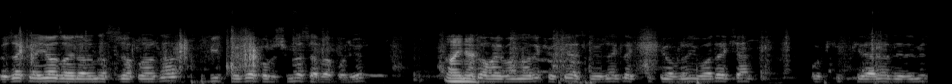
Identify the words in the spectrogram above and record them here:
özellikle yaz aylarında sıcaklarda bir böcek oluşumuna sebep oluyor. Aynen. Bu da hayvanları kötü etkiliyor. Özellikle küçük yavruları yuvadayken o küçük pireler dediğimiz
